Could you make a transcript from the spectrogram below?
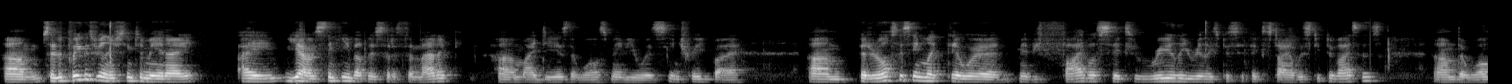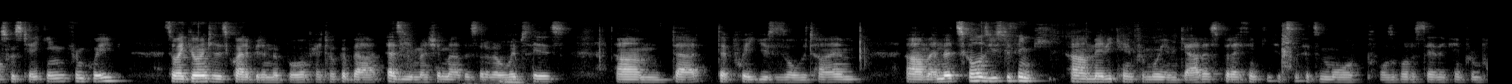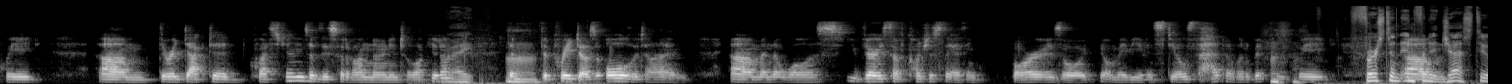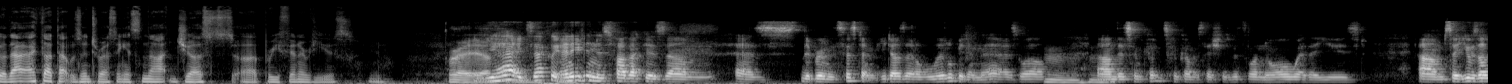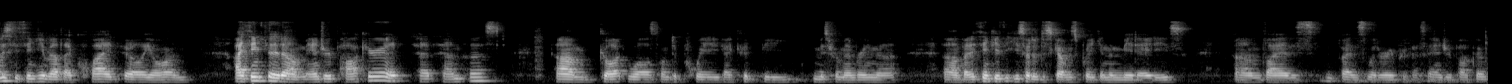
Um, so the Puig was really interesting to me, and I, I, yeah, I was thinking about those sort of thematic um, ideas that Wallace maybe was intrigued by. Um, but it also seemed like there were maybe five or six really, really specific stylistic devices um, that Wallace was taking from Puig. So I go into this quite a bit in the book. I talk about, as you mentioned, Matt, the sort of ellipses um, that, that Puig uses all the time. Um, and that scholars used to think um, maybe came from William Gaddis, but I think it's, it's more plausible to say they came from Puig. Um, the redacted questions of this sort of unknown interlocutor right. that, mm. that Puig does all the time um, and that Wallace very self-consciously, I think, borrows or or maybe even steals that a little bit from Puig. First in Infinite um, Jest too. That I thought that was interesting. It's not just uh, brief interviews. You know. Right. Yeah. yeah. exactly. And even as far back as um, as the Broom of the System, he does that a little bit in there as well. Mm-hmm. Um, there's some some conversations with Lenore where they used. Um, so he was obviously thinking about that quite early on. I think that um, Andrew Parker at, at Amherst um, got Wallace onto Puig. I could be misremembering that, uh, but I think he sort of discovers Puig in the mid '80s um, via this via this literary professor Andrew Parker.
